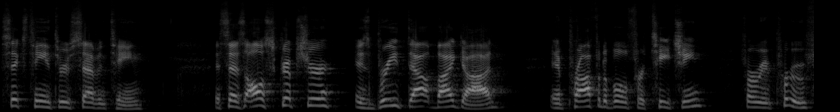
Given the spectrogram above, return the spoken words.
16 through 17. It says, All scripture is breathed out by God and profitable for teaching, for reproof,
